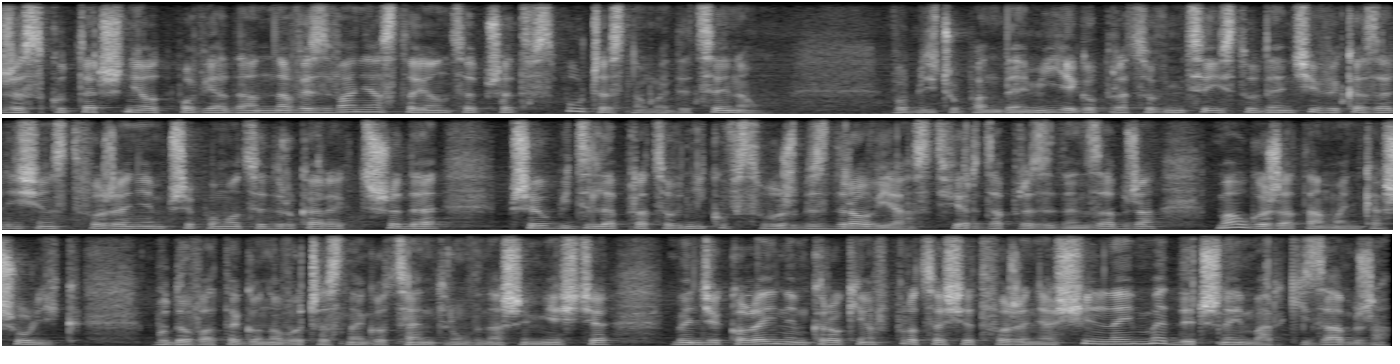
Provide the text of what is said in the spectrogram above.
że skutecznie odpowiada na wyzwania stojące przed współczesną medycyną. W obliczu pandemii jego pracownicy i studenci wykazali się stworzeniem przy pomocy drukarek 3D przyłbic dla pracowników służby zdrowia, stwierdza prezydent Zabrza Małgorzata Mańka-Szulik. Budowa tego nowoczesnego centrum w naszym mieście będzie kolejnym krokiem w procesie tworzenia silnej medycznej marki Zabrza.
